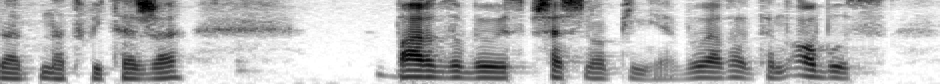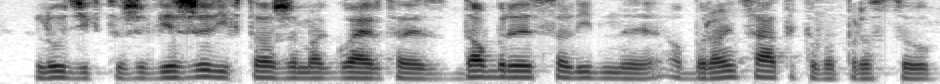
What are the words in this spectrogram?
na, na Twitterze. Bardzo były sprzeczne opinie. Była to, ten obóz ludzi, którzy wierzyli w to, że Maguire to jest dobry, solidny obrońca, tylko po prostu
